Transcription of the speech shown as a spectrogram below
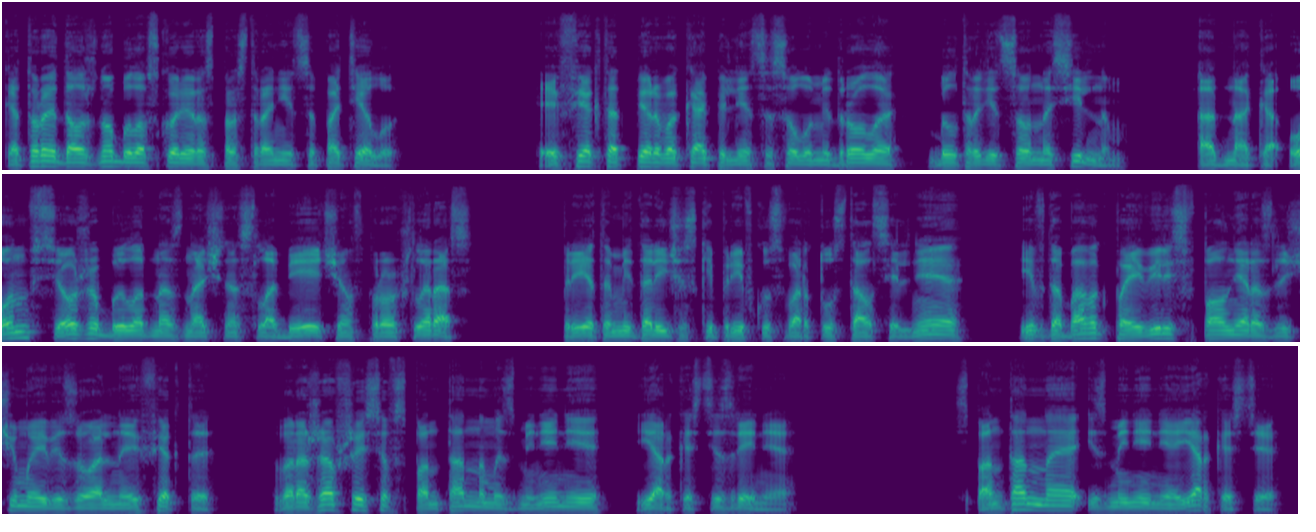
которое должно было вскоре распространиться по телу. Эффект от первой капельницы солумедрола был традиционно сильным, однако он все же был однозначно слабее, чем в прошлый раз. При этом металлический привкус во рту стал сильнее, и вдобавок появились вполне различимые визуальные эффекты, выражавшиеся в спонтанном изменении яркости зрения. Спонтанное изменение яркости –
